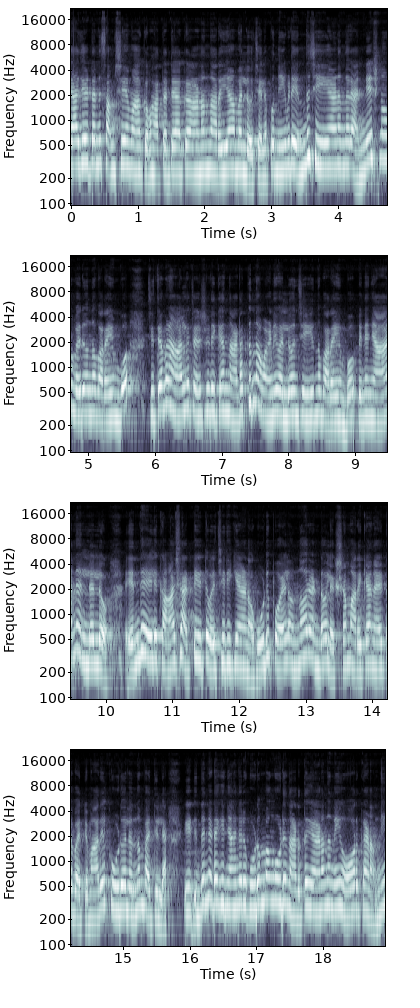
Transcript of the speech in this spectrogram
രാജേട്ടന് സംശയമാക്കും. ഹാർട്ട് അറ്റാക്ക് ആണെന്ന് അറിയാമല്ലോ. ചിലപ്പോൾ നീ ഇവിടെ എന്ത് ചെയ്യുകയാണെന്നൊരു അന്വേഷണവും എന്ന് പറയുമ്പോൾ ചിറ്റപ്പൻ ആളിനെ ടെൻഷൻ അടിക്കാൻ നടക്കുന്ന പണി വല്ലതും ചെയ്യുമെന്ന് പറയുമ്പോൾ പിന്നെ ഞാനല്ലല്ലോ എന്റെ കയ്യിൽ കാശ് അട്ടിയിട്ട് വെച്ചിരിക്കുകയാണോ? കൂടിപ്പോയാൽ ഒന്നോ രണ്ടോ ലക്ഷം മറിക്കാനായിട്ട് പറ്റും. അതിൽ കൂടുതലൊന്നും പറ്റില്ല. ഇ- ഇതിനിടയ്ക്ക് ഞാനൊരു കുടുംബം കൂടി നടത്തുകയാണെന്ന് നീ ഓർക്കണം. നീ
